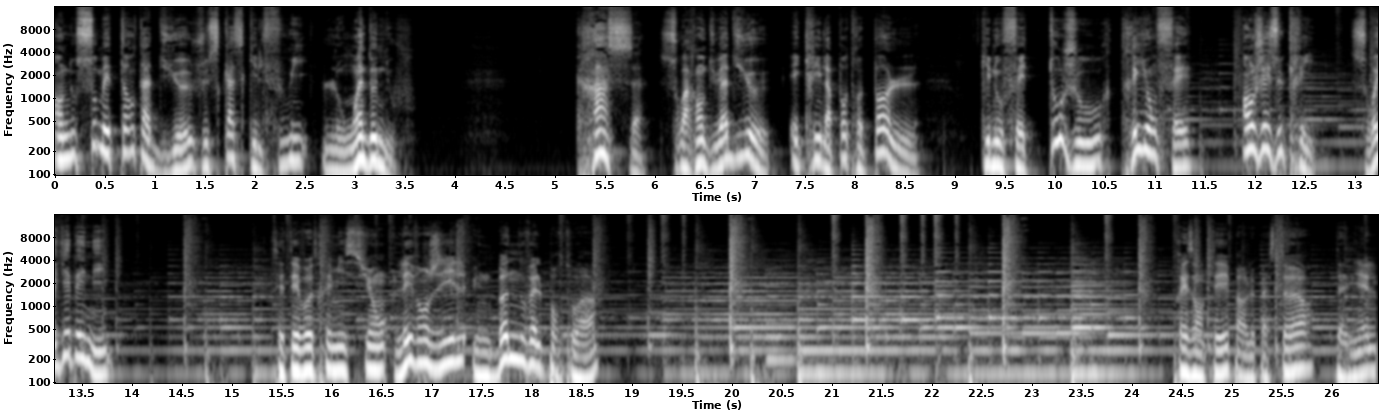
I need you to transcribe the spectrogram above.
en nous soumettant à Dieu jusqu'à ce qu'il fuit loin de nous. Grâce soit rendue à Dieu, écrit l'apôtre Paul, qui nous fait toujours triompher en Jésus-Christ. Soyez bénis. C'était votre émission L'Évangile, une bonne nouvelle pour toi. Présentée par le pasteur Daniel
